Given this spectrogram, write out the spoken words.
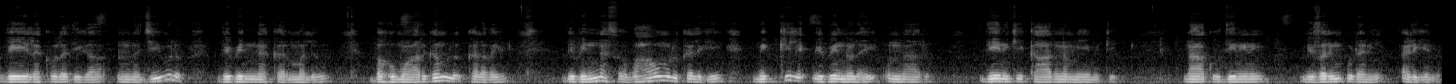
వేల కొలదిగా ఉన్న జీవులు విభిన్న కర్మలు బహుమార్గములు కలవై విభిన్న స్వభావములు కలిగి మిక్కిలి విభిన్నులై ఉన్నారు. దీనికి కారణం ఏమిటి నాకు దీనిని వివరింపుడని అడిగాను.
